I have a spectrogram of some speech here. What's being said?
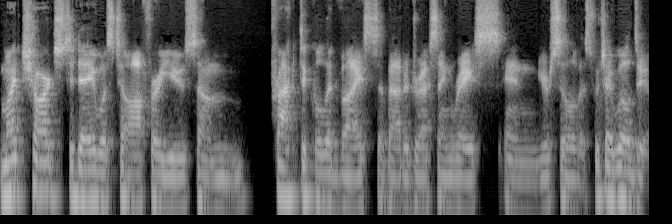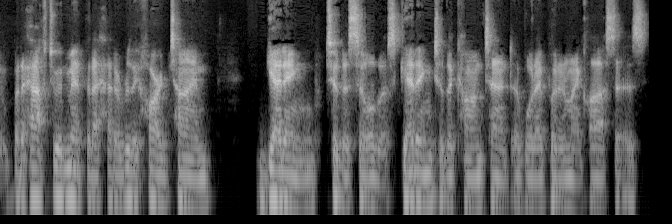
My charge today was to offer you some practical advice about addressing race in your syllabus, which I will do, but I have to admit that I had a really hard time getting to the syllabus, getting to the content of what I put in my classes.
